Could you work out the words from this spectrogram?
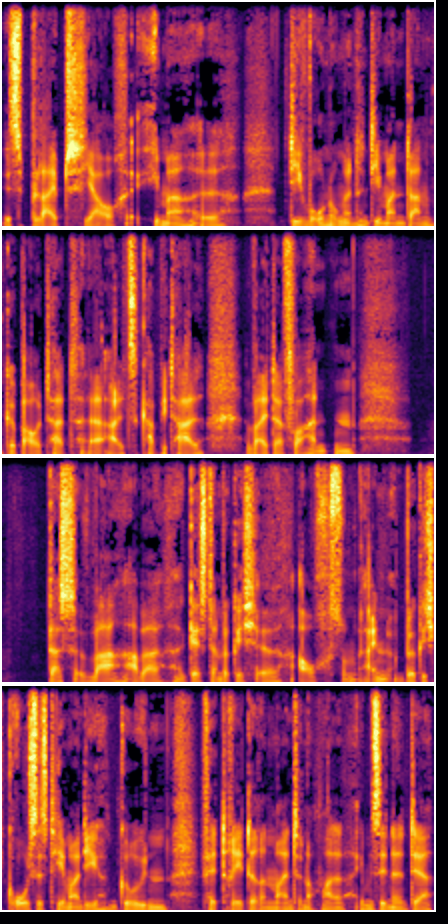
Es bleibt ja auch immer äh, die Wohnungen, die man dann gebaut hat, als Kapital weiter vorhanden. Das war aber gestern wirklich äh, auch so ein wirklich großes Thema. Die Grünen Vertreterin meinte nochmal im Sinne der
